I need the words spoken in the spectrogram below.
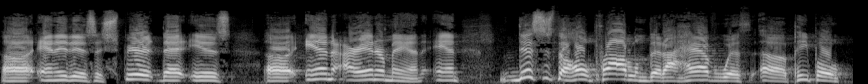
uh, and it is a Spirit that is uh, in our inner man. And this is the whole problem that I have with uh, people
